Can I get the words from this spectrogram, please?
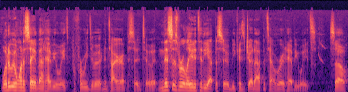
what do we want to say about heavyweights before we devote an entire episode to it? And this is related to the episode because Judd Apatow wrote heavyweights. So,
